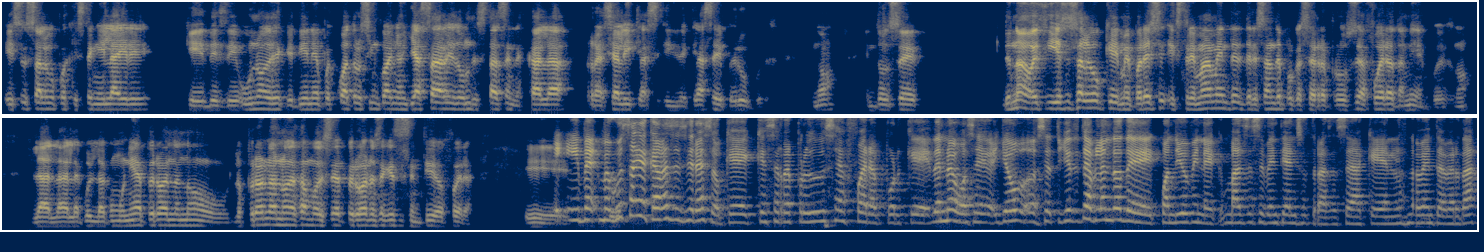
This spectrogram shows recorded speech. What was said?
eso es algo pues que está en el aire, que desde uno, desde que tiene pues cuatro o cinco años, ya sabe dónde estás en la escala racial y, clase, y de clase de Perú, pues, ¿no? Entonces, de nuevo, y eso es algo que me parece extremadamente interesante porque se reproduce afuera también, pues, ¿no? La, la, la, la comunidad peruana no, los peruanos no dejamos de ser peruanos en ese sentido afuera. Eh, y me, me, gusta que acabas de decir eso, que, que, se reproduce afuera, porque de nuevo, o sea, yo, o sea, yo te estoy hablando de cuando yo vine más de hace 20 años atrás, o sea, que en los 90, ¿verdad?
